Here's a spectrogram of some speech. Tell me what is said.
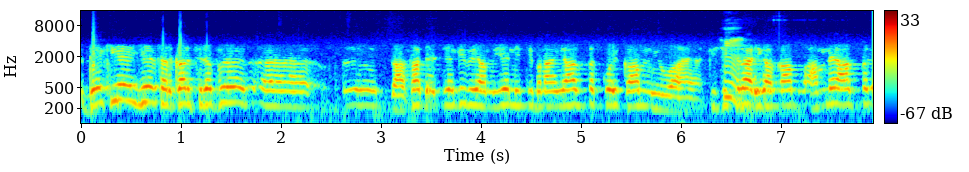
देखिए ये सरकार सिर्फ़ दासा देती है कि भाई हम ये नीति बनाएँगे आज तक कोई काम नहीं हुआ है। किसी हम्म। खिलाड़ी का काम हमने आज तक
